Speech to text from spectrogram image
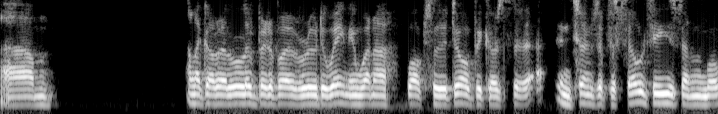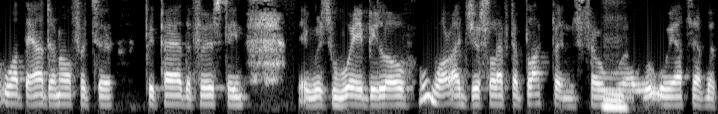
Um, and I got a little bit of a rude awakening when I walked through the door because, the, in terms of facilities and what, what they had on offer to prepare the first team, it was way below what I just left at Blackburn. So mm. uh, we had to have a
